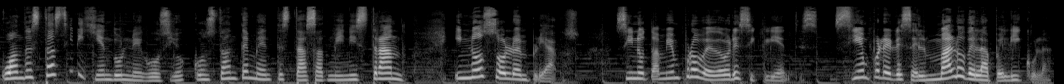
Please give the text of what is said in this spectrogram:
Cuando estás dirigiendo un negocio, constantemente estás administrando, y no solo empleados sino también proveedores y clientes. Siempre eres el malo de la película.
